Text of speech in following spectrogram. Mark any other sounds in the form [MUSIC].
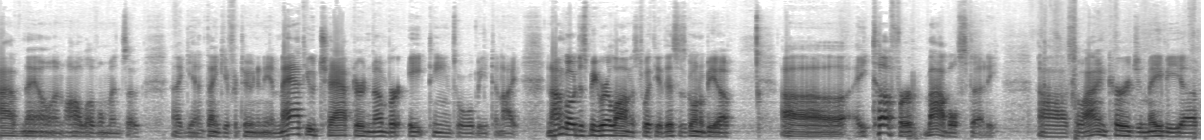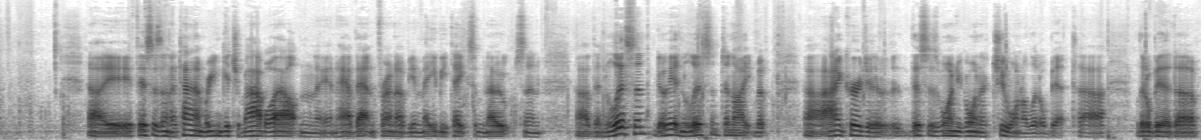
live now on all of them. And so, again, thank you for tuning in. Matthew chapter number 18 is where we'll be tonight. And I'm going to just be real honest with you. This is going to be a uh, a tougher Bible study. Uh, so I encourage you maybe. Uh, uh, if this isn't a time where you can get your Bible out and, and have that in front of you, maybe take some notes and uh, then listen. Go ahead and listen tonight. But uh, I encourage you, this is one you're going to chew on a little bit little bit uh,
